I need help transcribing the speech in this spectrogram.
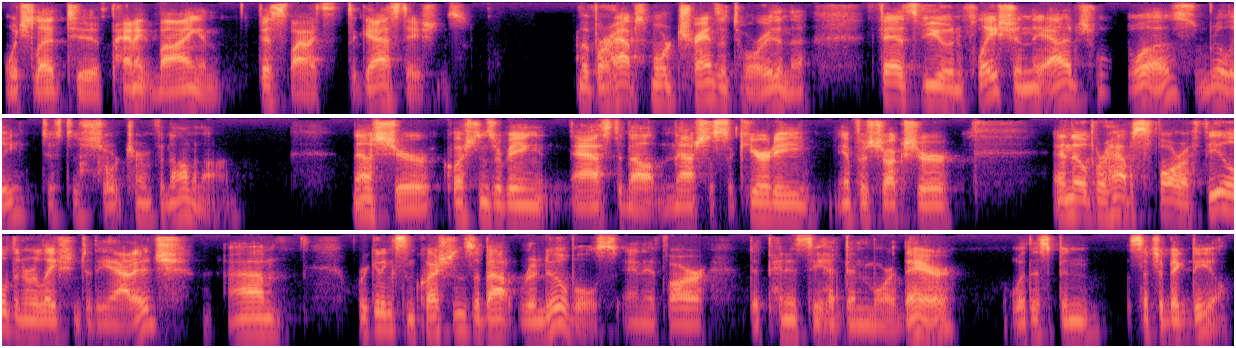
which led to panic buying and fistfights at the gas stations. But perhaps more transitory than the Fed's view of inflation, the outage was really just a short term phenomenon. Now, sure, questions are being asked about national security, infrastructure, and though perhaps far afield in relation to the adage, um, we're getting some questions about renewables and if our dependency had been more there, would this been such a big deal?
